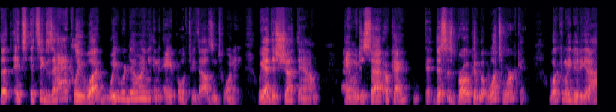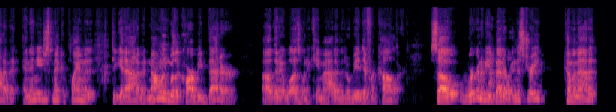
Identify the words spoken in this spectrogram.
That it's it's exactly what we were doing in April of 2020. We had this shutdown, and we just said, okay, this is broken, but what's working? What can we do to get out of it? And then you just make a plan to, to get out of it. Not only will the car be better uh, than it was when it came out of it, it'll be a different color. So we're going to be a better industry coming out of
